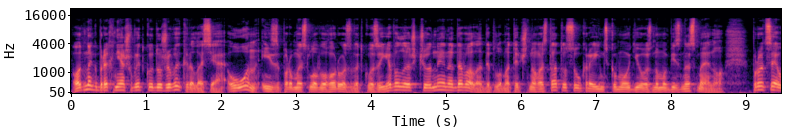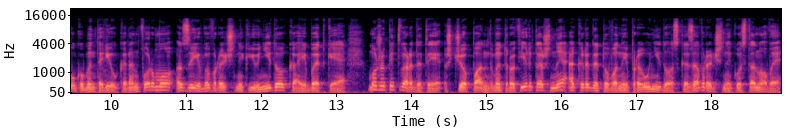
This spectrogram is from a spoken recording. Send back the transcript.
Однак брехня швидко дуже викрилася. ООН із промислового розвитку заявила, що не надавала дипломатичного статусу українському одіозному бізнесмену. Про це у коментарі Укрінформу заявив речник ЮНІДО Кай Бетке. Можу підтвердити, що пан Дмитро Фірташ не акредитований при УНІДО, сказав речник установи.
